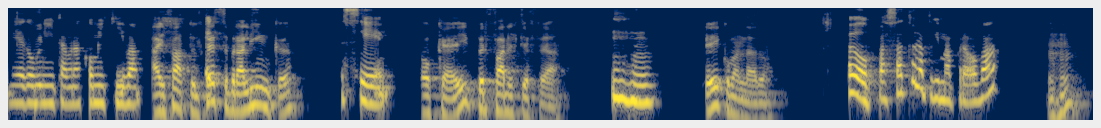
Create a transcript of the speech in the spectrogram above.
mi ero unita a una comitiva. hai fatto il E, test per la Link? sì. Ok, per fare il TFA. Mhm. E com'è andato? Avevo passato la prima prova Mhm.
